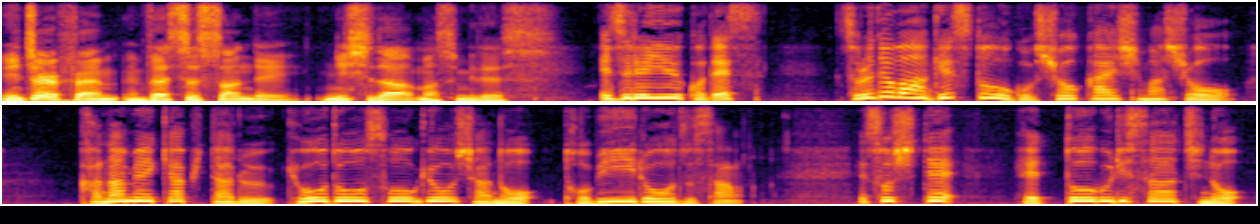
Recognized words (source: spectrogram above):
インター FM Investors Sunday 西田真澄です。江連優子です。それではゲストをご紹介しましょう。カナメキャピタル共同創業者のトビー・ローズさん。えそしてヘッドオブリサーチの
